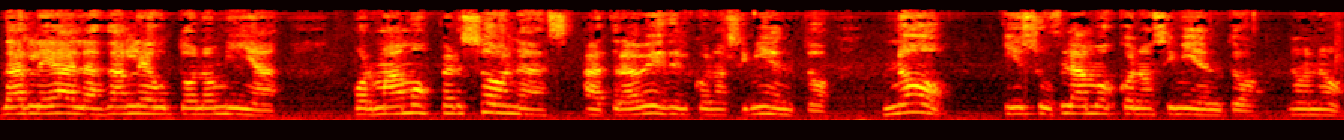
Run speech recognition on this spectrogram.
darle alas, darle autonomía, formamos personas a través del conocimiento, no insuflamos conocimiento, no, no,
